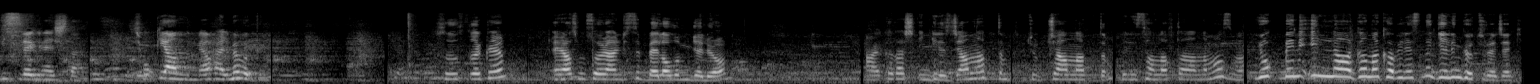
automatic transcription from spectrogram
Bir süre güneşten. Çok yandım ya. Halime bakın. Sınıftaki Erasmus öğrencisi Belalım geliyor. Arkadaş İngilizce anlattım, Türkçe anlattım. Bir insan laftan anlamaz mı? Yok beni illa Gana kabilesine gelin götürecek.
